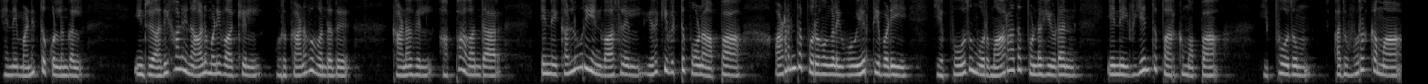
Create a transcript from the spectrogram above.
என்னை மன்னித்து கொள்ளுங்கள். இன்று அதிகாலை நாலு மணி வாக்கில் ஒரு கனவு வந்தது. கனவில் அப்பா வந்தார். என்னை கல்லூரியின் வாசலில் இறக்கிவிட்டு போன அப்பா அடர்ந்த புருவங்களை உயர்த்தியபடி எப்போதும் ஒரு மாறாத புன்னகையுடன் என்னை வியந்து பார்க்கும் அப்பா. இப்போதும் அது உறக்கமா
